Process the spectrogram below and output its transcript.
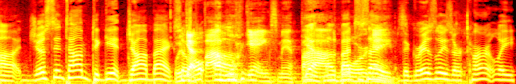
Uh, just in time to get job back. We've so, got five uh, more games, man. Five yeah, I was about more to say games. the Grizzlies are currently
